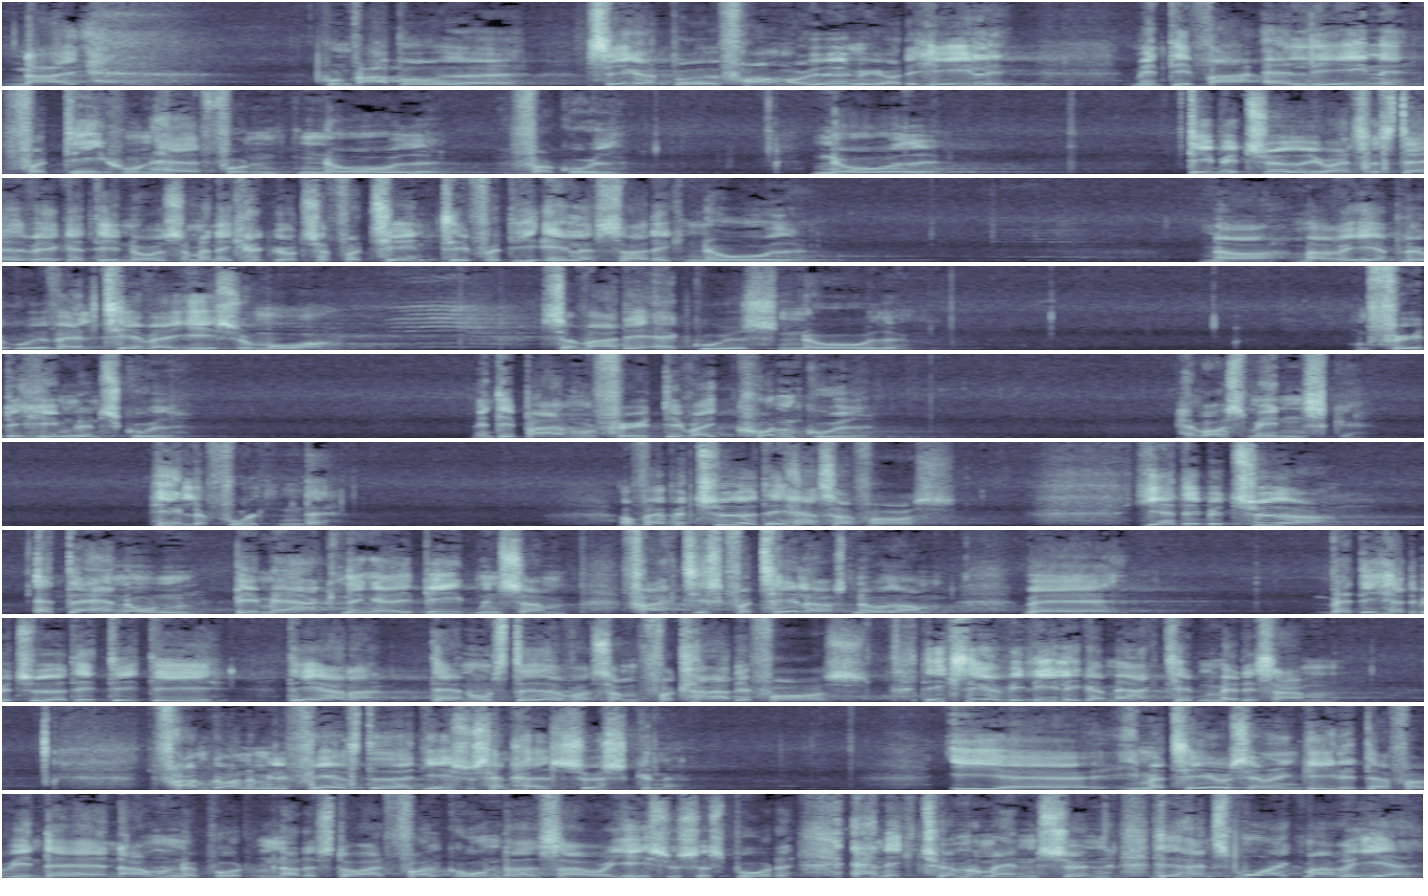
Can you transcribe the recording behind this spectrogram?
Nej, hun var både, øh, sikkert både from og ydmyg og det hele. Men det var alene, fordi hun havde fundet noget for Gud. Noget, Det betyder jo altså stadigvæk, at det er noget, som man ikke har gjort sig fortjent til, fordi ellers så er det ikke noget. Når Maria blev udvalgt til at være Jesu mor, så var det af Guds nåde. Hun fødte himlens Gud. Men det barn, hun fødte, det var ikke kun Gud. Han var også menneske. Helt og fuldt endda. Og hvad betyder det her så for os? Ja, det betyder, at der er nogle bemærkninger i Bibelen, som faktisk fortæller os noget om, hvad, hvad det her det betyder. Det, det, det, det er der. Der er nogle steder, som forklarer det for os. Det er ikke sikkert, at vi lige lægger mærke til dem med det samme. Det fremgår nemlig flere steder, at Jesus han havde søskende. I, øh, i Matteus evangeliet, der får vi endda navnene på dem, når der står, at folk undrede sig over Jesus og spurgte, er han ikke tømmermandens søn? Hed hans mor ikke Maria?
